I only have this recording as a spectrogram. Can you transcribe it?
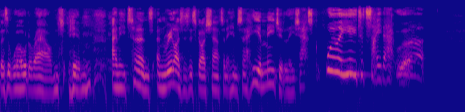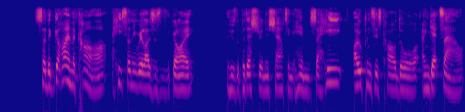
there's a world around him, and he turns and realizes this guy's shouting at him. So he immediately shouts, Who are you to say that? So the guy in the car, he suddenly realizes that the guy who's the pedestrian is shouting at him. So he opens his car door and gets out.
